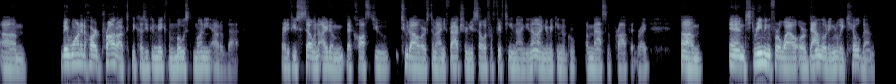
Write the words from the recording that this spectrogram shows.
um, they wanted hard product because you can make the most money out of that right? If you sell an item that costs you two dollars to manufacture and you sell it for fifteen ninety nine, you're making a, a massive profit right? Um, and streaming for a while or downloading really killed them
